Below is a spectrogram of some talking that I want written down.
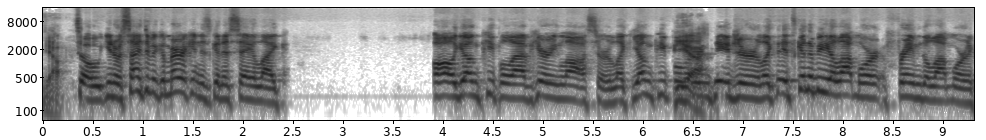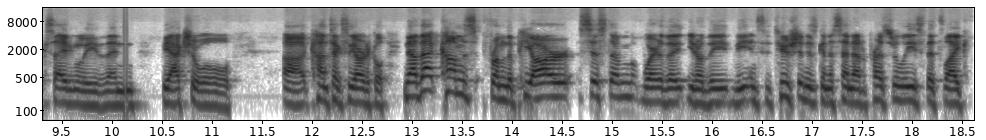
Yeah. So, you know, Scientific American is going to say like, all young people have hearing loss or like young people yeah. are in danger. Like it's going to be a lot more framed a lot more excitingly than the actual uh, context of the article. Now that comes from the PR system where the you know the the institution is going to send out a press release that's like,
